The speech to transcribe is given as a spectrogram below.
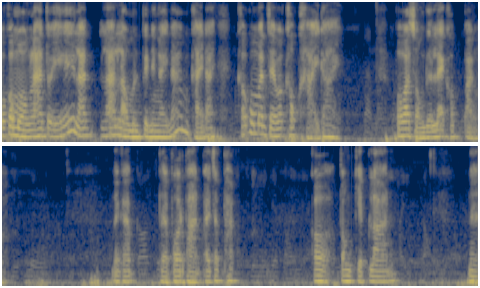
เขาก็มองร้านตัวเองเอร้านร้านเรามันเป็นยังไงนะมันขายได้ เขาก็มั่นใจว่าเขาขายได้ เพราะว่าสองเดือนแรกเขาปังนะครับ แต่พอผ่านไปสักพัก ก็ต้องเก็บร้านนะ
